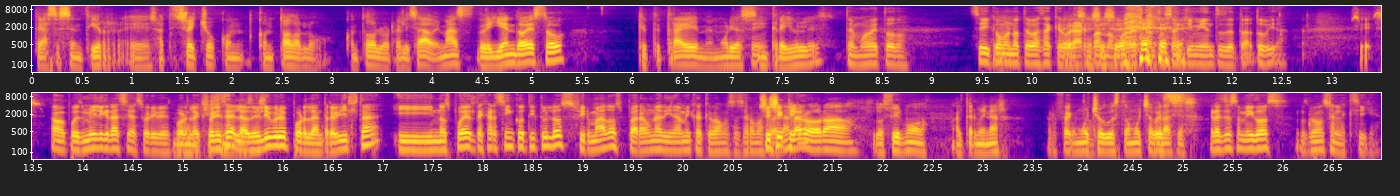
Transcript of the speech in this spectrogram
te hace sentir eh, satisfecho con, con, todo lo, con todo lo realizado. Y más leyendo esto, que te trae memorias Sí. increíbles. Te mueve todo. Sí, cómo no te vas a quebrar sí, sí, cuando sí. mueves tantos sentimientos de toda tu vida. Sí, sí. Ah, pues mil gracias, Oribe, por la experiencia del audiolibro y por la entrevista. Y nos puedes dejar cinco títulos firmados para una dinámica que vamos a hacer más Sí, sí, adelante. claro, ahora los firmo al terminar. Perfecto. Con mucho gusto, muchas Pues, gracias. Gracias, amigos. Nos vemos en la que sigue.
